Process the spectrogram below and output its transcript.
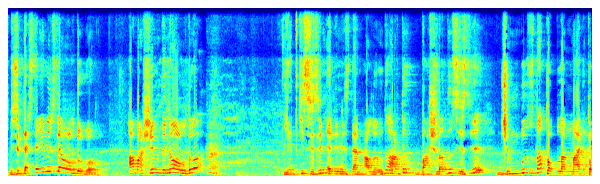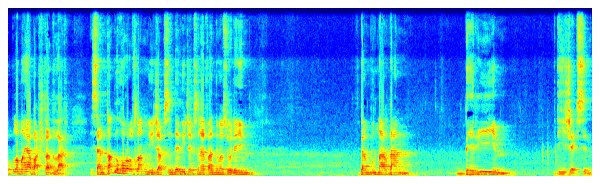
Bizim desteğimizle oldu bu. Ama şimdi ne oldu? Yetki sizin elinizden alındı artık başladı sizi cımbızla toplanma, toplamaya başladılar. Sen tabi horozlanmayacaksın demeyeceksin efendime söyleyeyim. Ben bunlardan beriyim diyeceksin.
